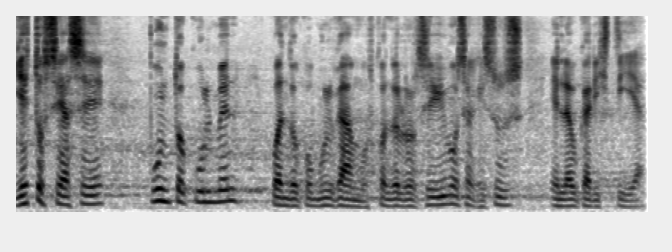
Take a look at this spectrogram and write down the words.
y esto se hace punto culmen cuando comulgamos, cuando lo recibimos a Jesús en la Eucaristía.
